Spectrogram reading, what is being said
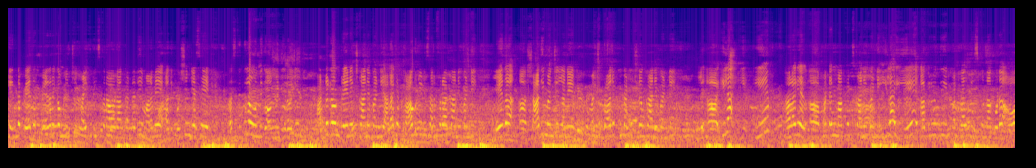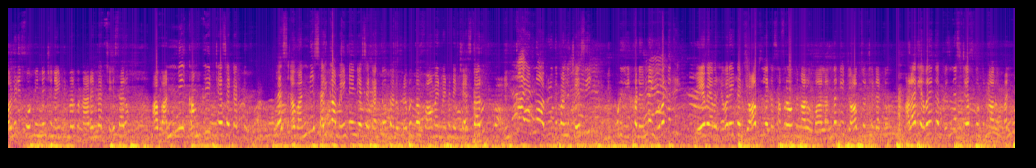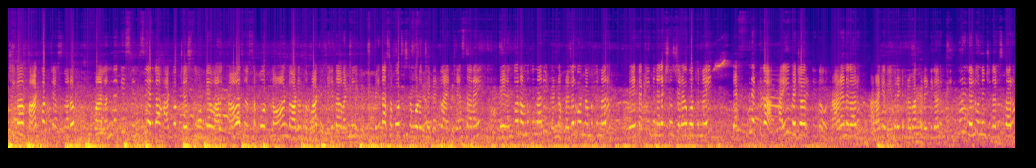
కింద పేద పేదరికం నుంచి పైకి తీసుకురావడానికి అన్నది మనమే అది క్వశ్చన్ చేసే స్థితిలో ఉంది గవర్నమెంట్ ఈరోజు. అండర్ గ్రౌండ్ డ్రైనేజ్ కానివ్వండి అలాగే త్రాగునీటి సరఫరా కానివ్వండి లేదా షాదీ మంజిల్ అనే మంచి ప్రాజెక్ట్ కట్టించడం కానివ్వండి ఇలా ఏ- ఏ అలాగే మటన్ మార్కెట్స్ కానివ్వండి ఇలా ఏ అభివృద్ధి పథకాలు తీసుకున్నా కూడా ఆల్రెడీ ఫోర్టీన్ నుంచి నైన్టీన్ వరకు నారాయణ గారు చేశారు. అవన్నీ కంప్లీట్ చేసేటట్టు ప్లస్ అవన్నీ సరిగ్గా మెయింటైన్ చేసేటట్టు తను ప్రభుత్వం ఫామ్ అయిన వెంటనే చేస్తారు. ఇంకా ఎన్నో అభివృద్ధి పనులు చేసి ఇప్పుడు ఇక్కడ ఉన్న యువతకి ఏవి ఎవరైతే జాబ్స్ లేక సఫర్ అవుతున్నారో వాళ్ళందరికీ జాబ్స్ వచ్చేటట్టు అలాగే ఎవరైతే బిజినెస్ చేసుకుంటున్నారో మంచిగా హార్డ్ వర్క్ ఆర్డర్తో పాటు మిగతావన్నీ మిగతా సపోర్ట్ సిస్టమ్ కూడా వచ్చేటట్టు ఆయన చేస్తారని నేను ఎంతో నమ్ముతున్నాను. ఇక్కడ ప్రజలు కూడా నమ్ముతున్నారు. మే థర్టీన్త్ ఎలక్షన్స్ జరగబోతున్నాయి. డెఫినెట్గా హై మెజారిటీతో నారాయణ గారు అలాగే వేమిరెడ్డి ప్రభాకర్ రెడ్డి గారు ఇద్దరు నెల్లూరు నుంచి గెలుస్తారు.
